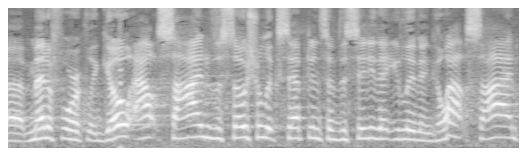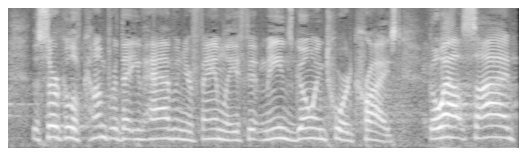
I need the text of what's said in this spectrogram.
uh, metaphorically, go outside of the social acceptance of the city that you live in. Go outside the circle of comfort that you have in your family if it means going toward Christ. Go outside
